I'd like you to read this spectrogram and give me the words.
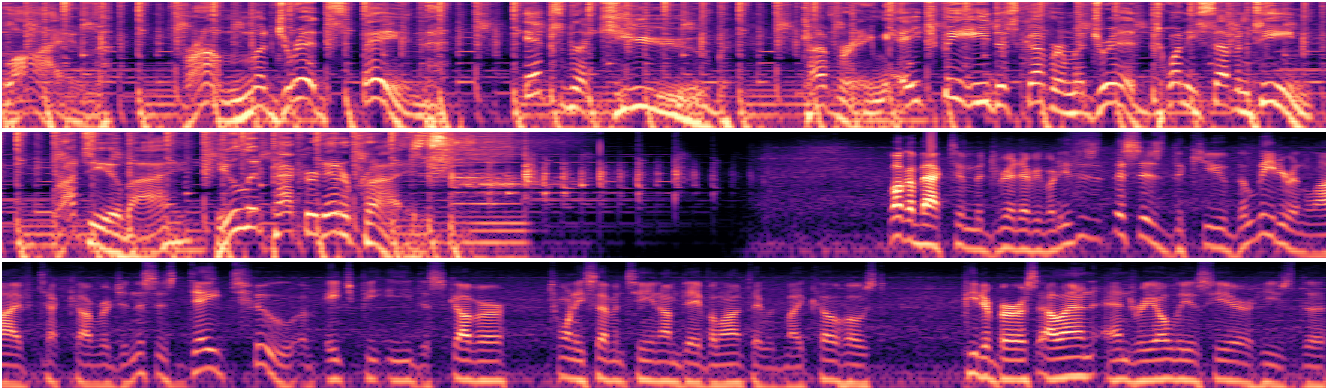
Live from Madrid, Spain, it's theCUBE. Covering HPE Discover Madrid 2017. Brought to you by Hewlett Packard Enterprise. Welcome back to Madrid, everybody. This is, this is theCUBE, the leader in live tech coverage, and this is day two of HPE Discover 2017. I'm Dave Vellante with my co-host, Peter Burris. Alain Andreoli is here. He's the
